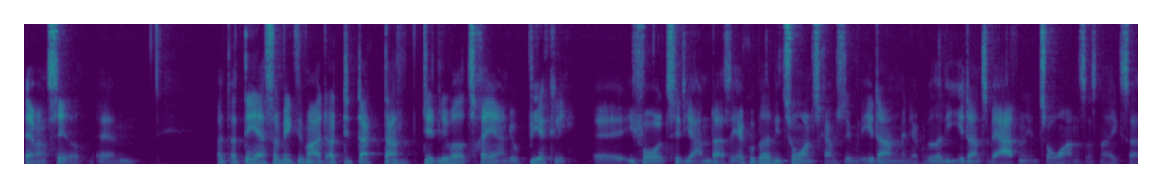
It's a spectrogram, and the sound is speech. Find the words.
avanceret. Øh, og, og det er så vigtigt for mig, og det, der, der deliverede træerne jo virkelig øh, i forhold til de andre. Altså jeg kunne bedre lide toerens kampsystem end etteren, men jeg kunne bedre lide etterens verden end toerens og sådan noget, ikke? Så,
